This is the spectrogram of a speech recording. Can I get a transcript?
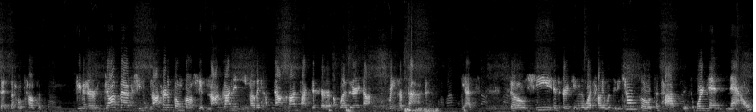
that the hotel has given her job back. She has not heard a phone call. She has not gotten an email. They have not contacted her on whether or not to bring her back yet. So she is urging the West Hollywood City Council to pass this ordinance now,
